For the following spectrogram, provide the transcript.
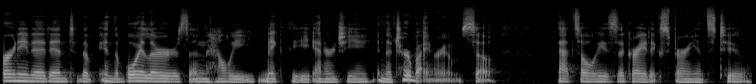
burning it into the in the boilers, and how we make the energy in the turbine room. So that's always a great experience too.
